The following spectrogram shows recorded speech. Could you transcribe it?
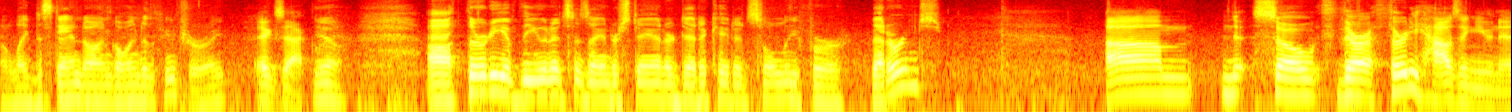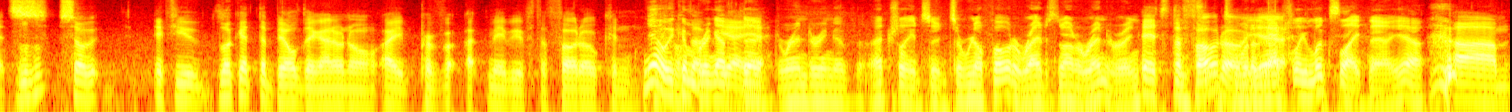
a leg to stand on going to the future, right? Exactly. Yeah. Uh, 30 of the units, as I understand, are dedicated solely for veterans? N- So there are 30 housing units. Mm-hmm. So if you look at the building, I don't know, I prov- uh, maybe if the photo can. Yeah, we can bring up yeah, the yeah. rendering of. Actually, it's a, it's a real photo, right? It's not a rendering. It's the It's photo, what it actually looks like now. Yeah.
